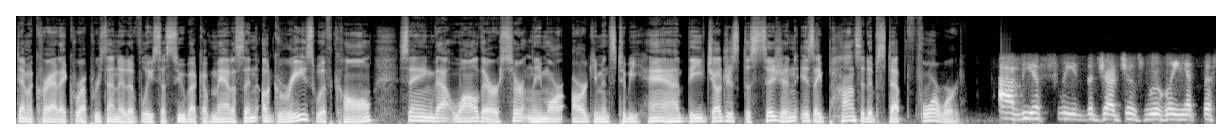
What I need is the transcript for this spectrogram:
Democratic Representative Lisa Subeck of Madison agrees with Kaul, saying that while there are certainly more arguments to be had, the judge's decision is a positive step forward. Obviously, the judge's ruling at this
